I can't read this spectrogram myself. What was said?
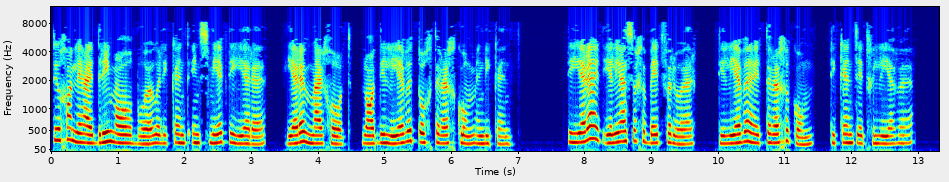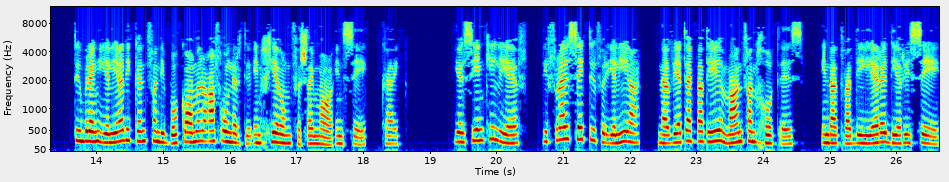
Toe gaan hy drie maal boe die kind en smeek die Heere, Heere my God, laat die lewe toch terugkom in die kind. Die Heere het Elias' gebed verhoor, die lewe het teruggekom, die kind het gelewe. Toe bring Elia die kind van die bokkamer af onder toe en gee om vir sy ma en sê, Kijk, je sienkie leef, die vrou sê toe vir Elia, nou weet ik dat hij een man van God is, en dat wat die Heere dier sê,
